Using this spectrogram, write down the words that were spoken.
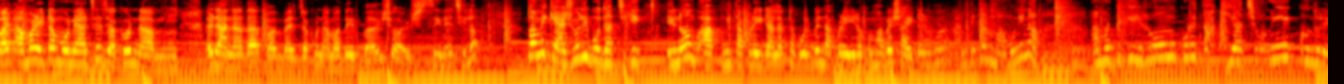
বাট আমার এটা মনে আছে যখন রানাদা যখন আমাদের সিনে ছিল তো আমি ক্যাজুয়ালি বোঝাচ্ছি কি ইউনো আপনি তারপরে এই ডায়লগটা বলবেন তারপরে এরকম ভাবে শাড়িটা আমি দেখলাম মামুনি না আমার দিকে এরম করে তাকিয়ে আছে অনেকক্ষণ ধরে।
